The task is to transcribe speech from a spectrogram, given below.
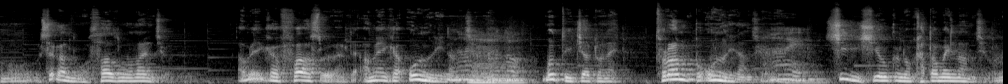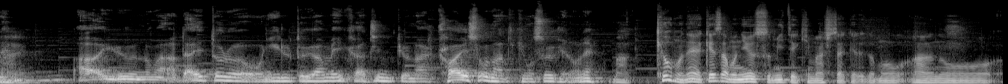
あのセカンドもサードもないんですよ。アメリカファーストじゃなくてアメリカオンリーなんですよ、ね、もっと言っちゃうとねトランプオンリーなんですよね、はい、私利私欲の塊なんですよね、はい、ああいうのが大統領にいるというアメリカ人というのはかわいそうな気もするけどね、まあ、今日もね今朝もニュース見てきましたけれどもあの、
